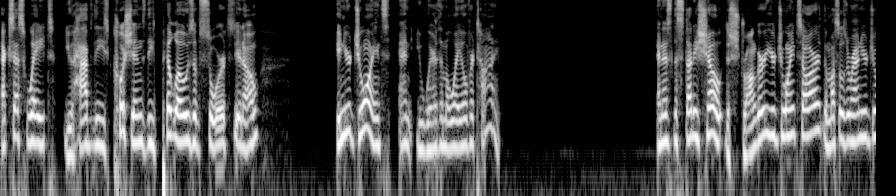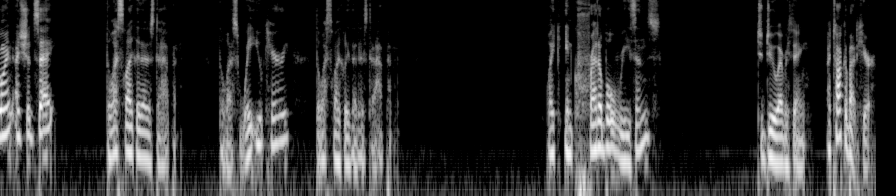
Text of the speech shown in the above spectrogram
Excess weight, you have these cushions, these pillows of sorts, you know, in your joints, and you wear them away over time. And as the studies show, the stronger your joints are, the muscles around your joint, I should say, the less likely that is to happen. The less weight you carry, the less likely that is to happen. Like incredible reasons to do everything I talk about here.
